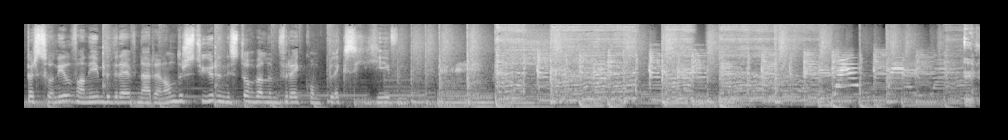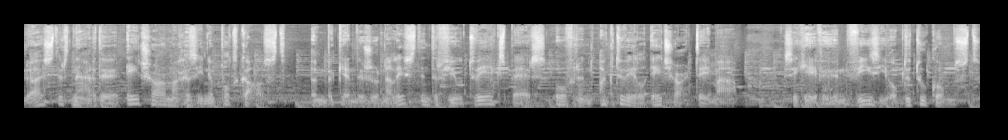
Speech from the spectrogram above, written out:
Personeel van één bedrijf naar een ander sturen is toch wel een vrij complex gegeven. Luistert naar de HR Magazine podcast. Een bekende journalist interviewt twee experts over een actueel HR-thema. Ze geven hun visie op de toekomst.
